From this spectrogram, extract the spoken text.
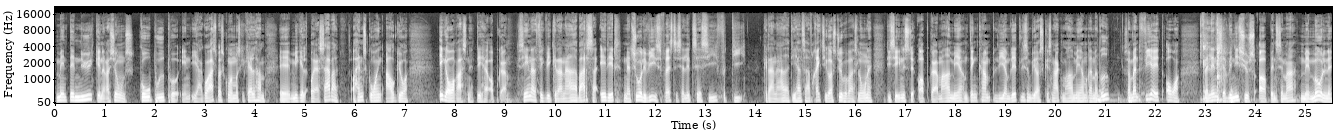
Men den nye generations gode bud på en Iago Aspas, kunne man måske kalde ham, øh, Miguel Oyarzabal, og hans scoring afgjorde ikke overraskende det her opgør. Senere fik vi Granada Barca 1-1. Naturligvis fristes jeg lidt til at sige, fordi Granada, de har altså haft rigtig godt styr på Barcelona. De seneste opgør meget mere om den kamp lige om lidt, ligesom vi også skal snakke meget mere om Real Madrid, som vandt 4-1 over Valencia, Vinicius og Benzema med målene.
